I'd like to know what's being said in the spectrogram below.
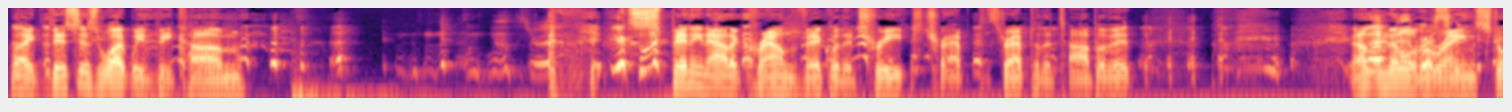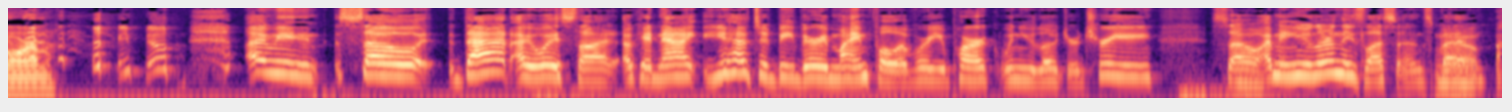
like, this is what we've become. You're like, Spinning out a Crown Vic with a tree strapped, strapped to the top of it. Out in the middle of a rainstorm. I know. I mean, so that I always thought, okay, now you have to be very mindful of where you park when you load your tree. So, I mean, you learn these lessons, but Mm. Yeah.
